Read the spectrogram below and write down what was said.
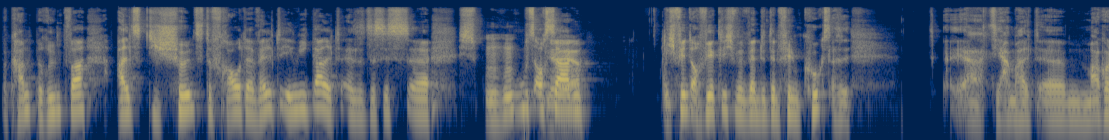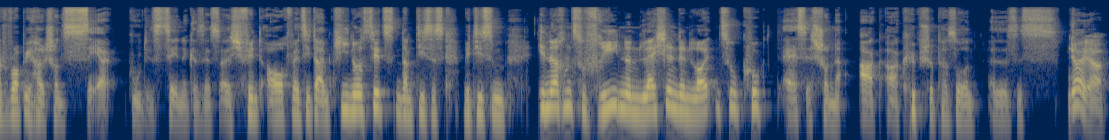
bekannt, berühmt war, als die schönste Frau der Welt irgendwie galt. Also das ist äh, ich mhm. muss auch sagen, ja, ja. ich finde auch wirklich, wenn, wenn, du den Film guckst, also ja, sie haben halt ähm, Margot Robbie halt schon sehr gut in Szene gesetzt. Also ich finde auch, wenn sie da im Kino sitzt und dann dieses mit diesem inneren zufriedenen Lächeln den Leuten zuguckt, es ist schon eine arg arg hübsche Person. Also es ist ja ja,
